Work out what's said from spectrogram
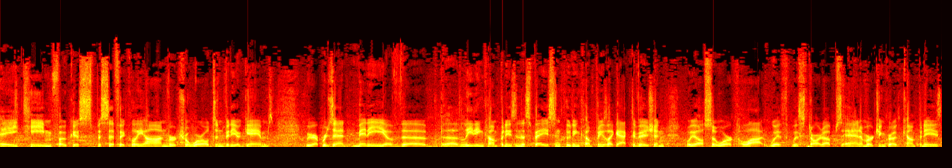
a team focused specifically on virtual worlds and video games. We represent many of the uh, leading companies in the space, including companies like Activision. We also work a lot with, with startups and emerging growth companies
